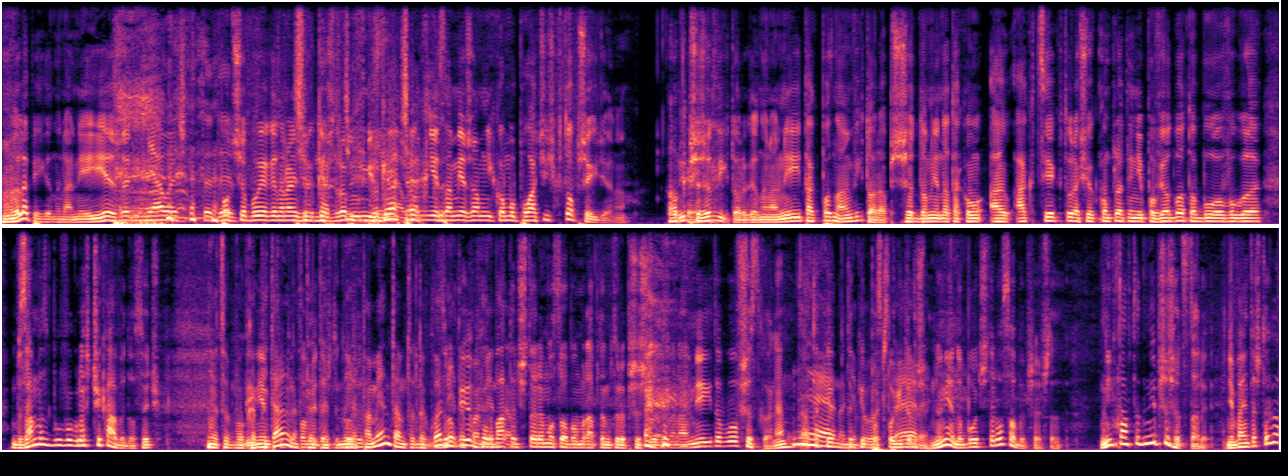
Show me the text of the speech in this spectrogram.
No lepiej generalnie. Jeżeli Miałeś wtedy... potrzebuję generalnie, żeby w ktoś zrobił w mi zdjęcia, nie zamierzam nikomu płacić, kto przyjdzie, no. Okej. I przyszedł Wiktor generalnie i tak poznałem Wiktora. Przyszedł do mnie na taką akcję, która się kompletnie nie powiodła. To było w ogóle, zamysł był w ogóle ciekawy dosyć. Nie, to było wiem, kapitalne ty wtedy. pamiętasz, tylko, ja pamiętam to dokładnie. Zrobiłem to pamiętam. herbatę czterem osobom raptem, które przyszły generalnie i to było wszystko, nie? A Nie, takie, no nie takie było pospolite. No nie, no było cztery osoby przecież wtedy. Nikt tam wtedy nie przyszedł, stary. Nie pamiętasz tego?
